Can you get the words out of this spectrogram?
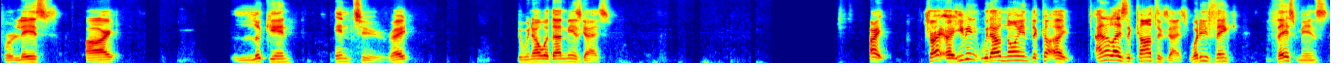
Police are looking into, right? Do we know what that means, guys? All right, try uh, even without knowing the uh, analyze the context, guys. What do you think this means?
